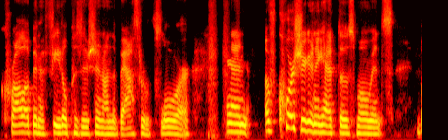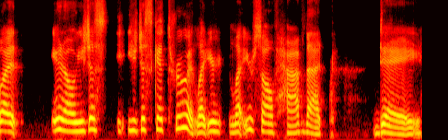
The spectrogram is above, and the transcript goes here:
crawl up in a fetal position on the bathroom floor. And of course you're going to get those moments but you know you just you just get through it. Let your let yourself have that day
